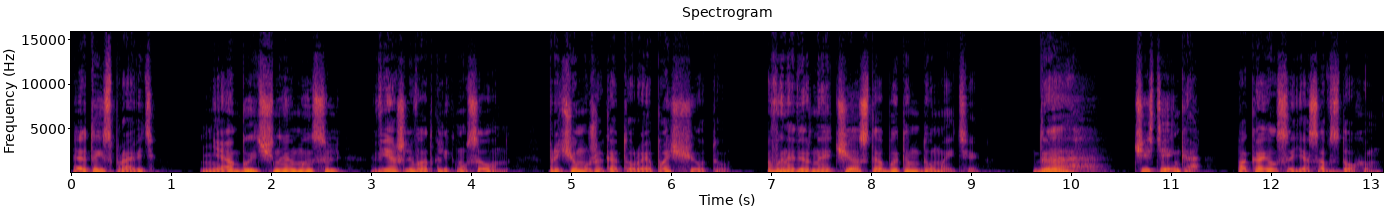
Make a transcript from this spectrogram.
это исправить. «Необычная мысль», — вежливо откликнулся он, причем уже которая по счету. «Вы, наверное, часто об этом думаете?» «Да, частенько», — покаялся я со вздохом.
